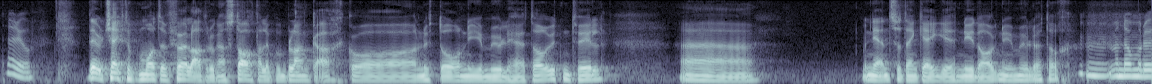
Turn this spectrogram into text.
Det er det jo. Det er jo kjekt å på en måte føle at du kan starte litt på blanke ark og nytt år, nye muligheter, uten tvil. Eh, men igjen så tenker jeg ny dag, nye muligheter. Mm, men da må du,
